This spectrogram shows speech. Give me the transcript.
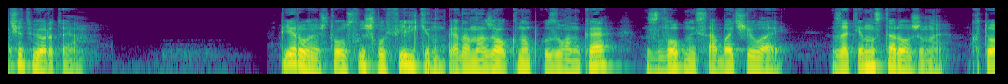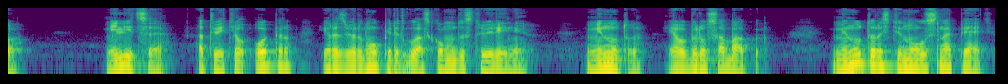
4. Первое, что услышал Филькин, когда нажал кнопку звонка, злобный собачий лай. Затем настороженное. «Кто?» «Милиция», — ответил опер и развернул перед глазком удостоверение. «Минуту, я уберу собаку». Минута растянулась на пять.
